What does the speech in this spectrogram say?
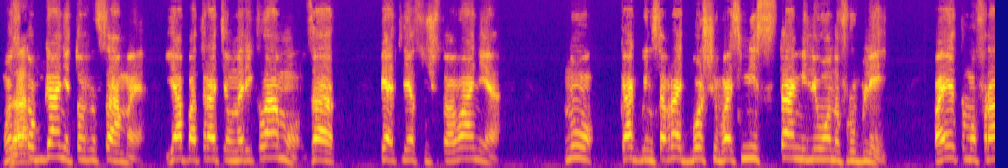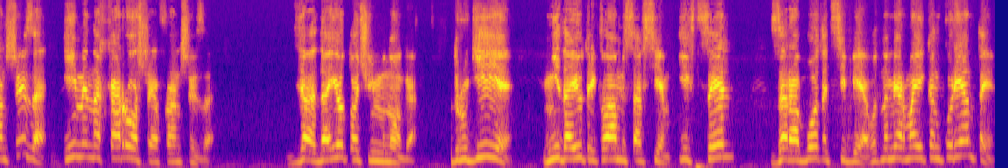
Вот да. в Топгане то же самое. Я потратил на рекламу за 5 лет существования, ну, как бы не соврать, больше 800 миллионов рублей. Поэтому франшиза, именно хорошая франшиза, дает очень много. Другие не дают рекламы совсем. Их цель – заработать себе. Вот, например, мои конкуренты,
